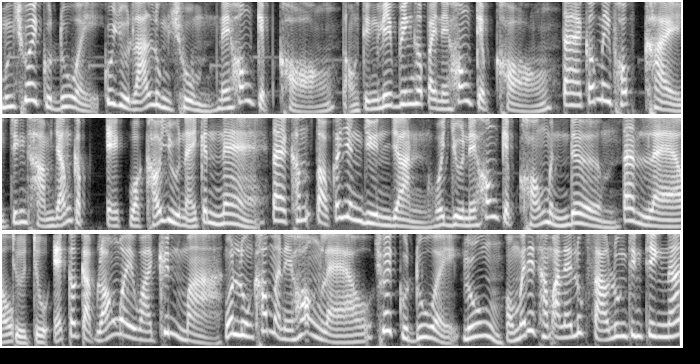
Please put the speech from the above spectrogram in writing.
มึงช่วยกูด้วย กูอยู่ร้านลุงชุมในห้องเก็บของ ต๋องจึงรีบวิ่งเข้าไปในห้องเก็บของ แต่ก็ไม่พบใครจึงถามย้ำกับ เอกว่าเขาอยู่ไหนกันแน่ แต่คำตอบก็ยังยืนยันว่าอยู่ในห้องเก็บของเหมือนเดิม แต่แล้วจู่ๆเอ็กก็กลับร้องไวๆขึ้นมา ว่าลุงเข้ามาในห้องแล้ว ช่วยกูด้วย ลุง ผมไม่ได้ทำอะไรลูกสาวลุงจริง ๆ นะ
